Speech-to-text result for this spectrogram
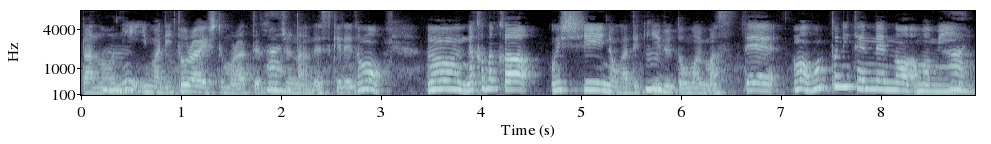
たのに、うん今リトライしてもらってる途中なんですけれども、うん、なかなか美味しいのができると思います。で、まあ本当に天然の甘みは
